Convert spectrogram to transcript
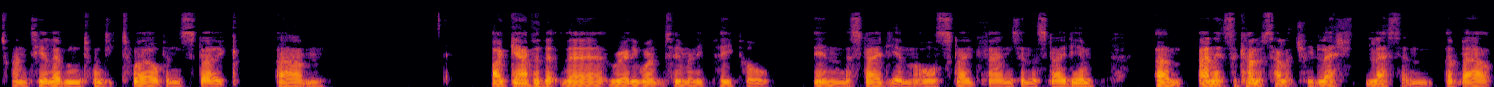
2011, 2012 in Stoke. Um, I gather that there really weren't too many people in the stadium or Stoke fans in the stadium. Um, and it's a kind of salutary les- lesson about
